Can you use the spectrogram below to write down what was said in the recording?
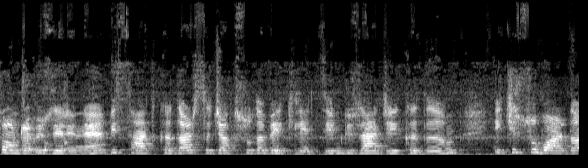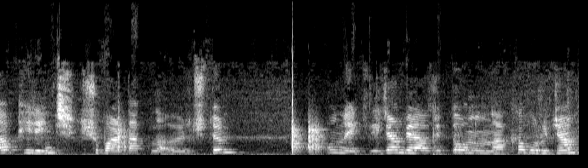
Sonra üzerine bir saat kadar sıcak suda beklettiğim, güzelce yıkadığım 2 su bardağı pirinç. Şu bardakla ölçtüm. Onu ekleyeceğim. Birazcık da onunla kavuracağım.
